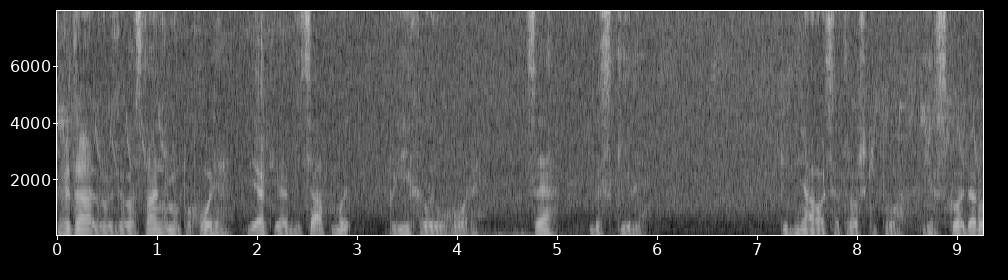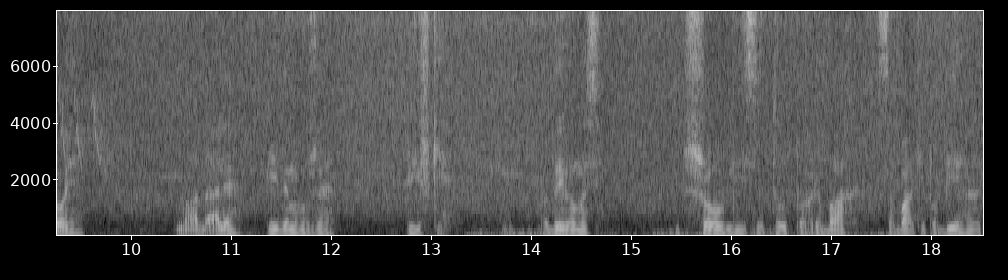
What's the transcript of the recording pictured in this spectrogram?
Вітаю, друзі! В останньому поході, як і обіцяв, ми приїхали у гори. Це Бескіди. Піднялися трошки по гірської дорогі. Ну а далі підемо вже пішки. Подивимось, що в лісі тут по грибах, собаки побігають.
